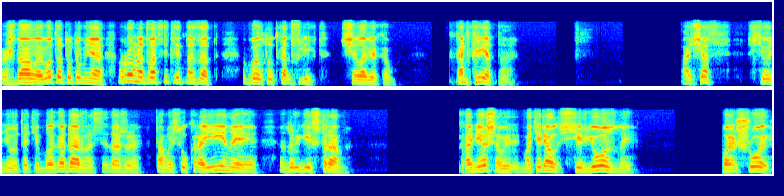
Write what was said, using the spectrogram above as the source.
ждало. Вот это вот у меня ровно 20 лет назад был тут конфликт с человеком. Конкретно. А сейчас сегодня вот эти благодарности даже там из Украины, и других стран. Конечно, материал серьезный, большой.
